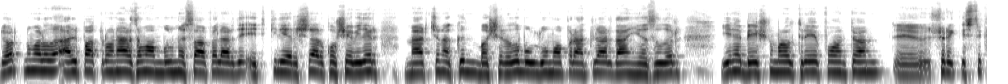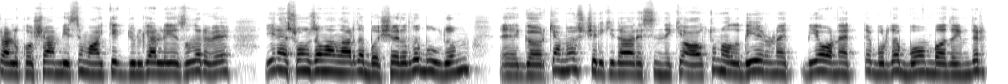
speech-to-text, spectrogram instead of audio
4 numaralı El Patron her zaman bu mesafelerde etkili yarışlar koşabilir. Mertcan Akın başarılı bulduğum operantlerden yazılır. Yine 5 numaralı Trey Fontaine e, sürekli istikrarlı koşan bir isim Aytek Dülger'le yazılır ve yine son zamanlarda başarılı bulduğum e, Görkem Özçelik idaresindeki 6 numaralı Bionet, Bionet de burada bomba adayımdır.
